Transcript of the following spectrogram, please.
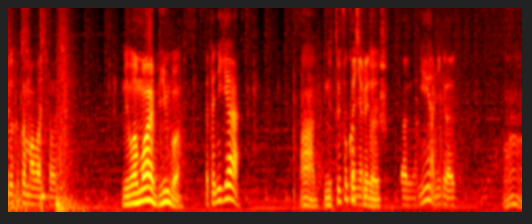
Куда хп мало осталось. Не ломай, бимба. Это не я. А, не ты рейдит. кидаешь? Да-да-да. Нет. Они кидают. А,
